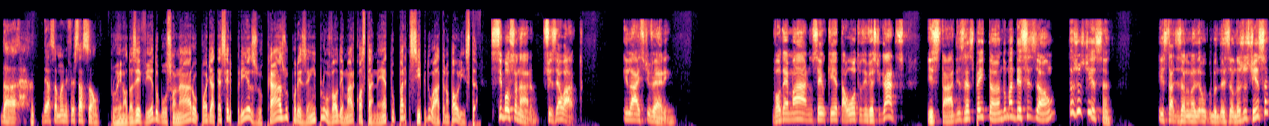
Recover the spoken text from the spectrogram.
da, dessa manifestação. Para o Reinaldo Azevedo, Bolsonaro pode até ser preso caso, por exemplo, Valdemar Costa Neto participe do ato na Paulista. Se Bolsonaro fizer o ato e lá estiverem Valdemar, não sei o que, tá outros investigados, está desrespeitando uma decisão da justiça está dizendo uma, uma decisão da justiça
